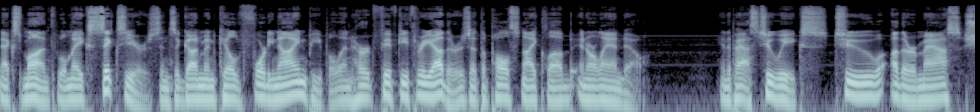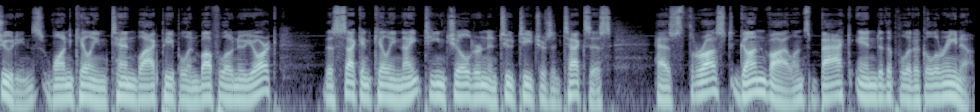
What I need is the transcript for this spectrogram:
Next month will make six years since a gunman killed 49 people and hurt 53 others at the Pulse nightclub in Orlando. In the past two weeks, two other mass shootings, one killing 10 black people in Buffalo, New York, the second killing 19 children and two teachers in Texas, has thrust gun violence back into the political arena.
